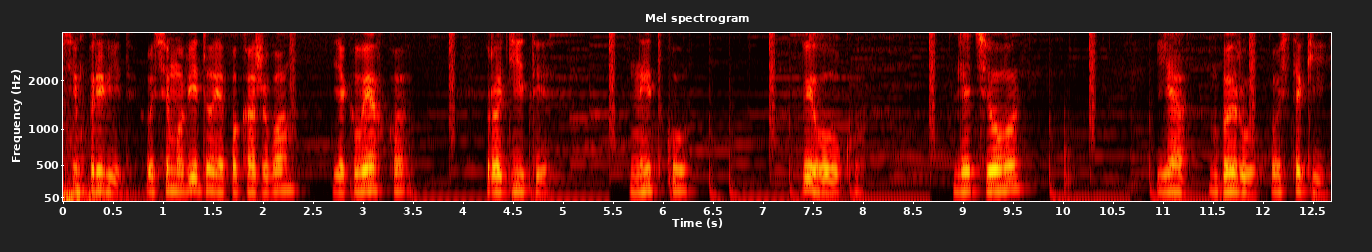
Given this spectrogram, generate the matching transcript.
Всім привіт! У цьому відео я покажу вам, як легко продіти нитку в іголку. Для цього я беру ось такий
